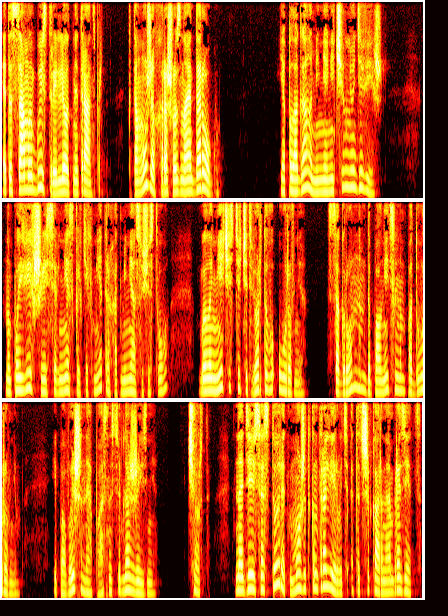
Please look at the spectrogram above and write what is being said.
Это самый быстрый летный транспорт. К тому же хорошо знает дорогу. Я полагала, меня ничем не удивишь. Но появившееся в нескольких метрах от меня существо было нечистью четвертого уровня с огромным дополнительным подуровнем и повышенной опасностью для жизни. Черт! Надеюсь, Асторет может контролировать этот шикарный образец.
